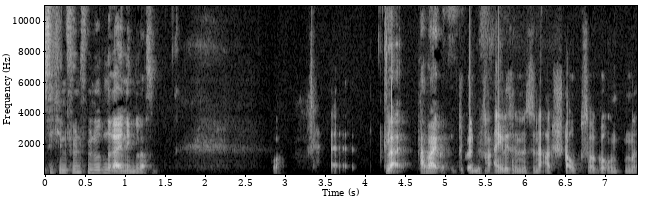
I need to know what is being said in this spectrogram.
sich in fünf Minuten reinigen lassen. Boah. Äh, Klar, aber Du könntest doch eigentlich so eine Art Staubsauger unten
